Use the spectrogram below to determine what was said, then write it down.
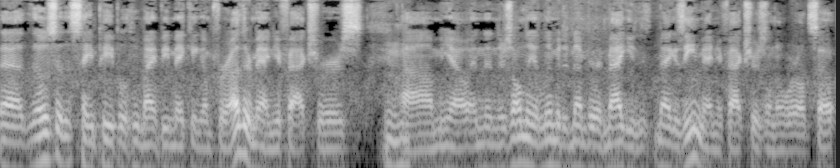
Uh, those are the same people who might be making them for other manufacturers. Um, you know, and then there's only a limited number of mag- magazine manufacturers in the world. So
